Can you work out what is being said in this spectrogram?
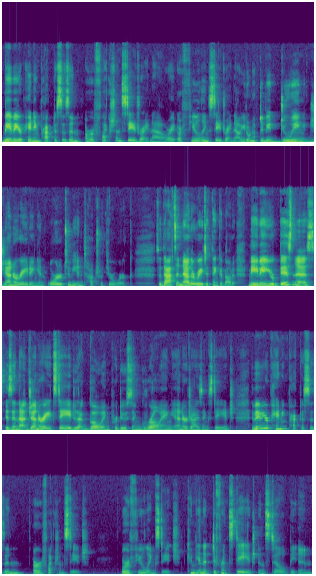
Maybe your painting practice is in a reflection stage right now, right? A fueling stage right now. You don't have to be doing generating in order to be in touch with your work. So that's another way to think about it. Maybe your business is in that generate stage, that going, producing, growing, energizing stage. And maybe your painting practice is in a reflection stage or a fueling stage. Can be in a different stage and still be in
